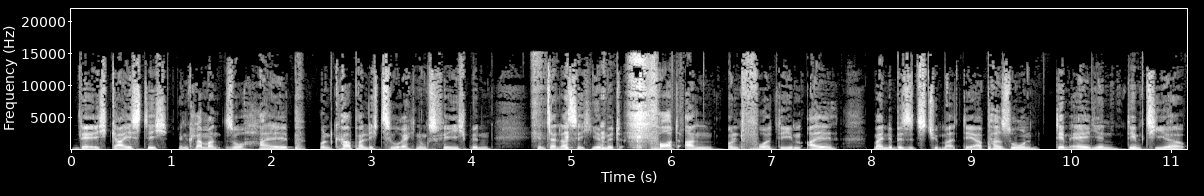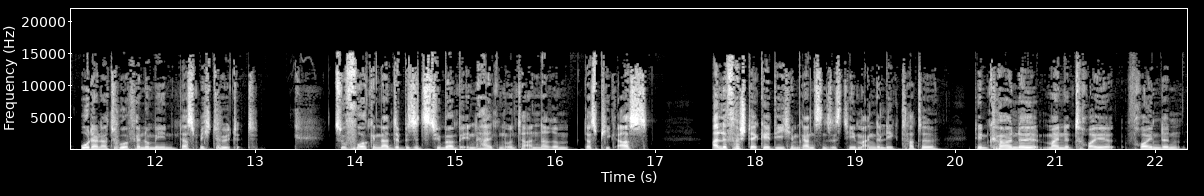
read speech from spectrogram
der ich geistig, in Klammern so halb und körperlich zurechnungsfähig bin, hinterlasse hiermit fortan und vor dem All meine Besitztümer der Person, dem Alien, dem Tier oder Naturphänomen, das mich tötet. Zuvor genannte Besitztümer beinhalten unter anderem das Pik Ass, alle Verstecke, die ich im ganzen System angelegt hatte, den Kernel, meine treue Freundin,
